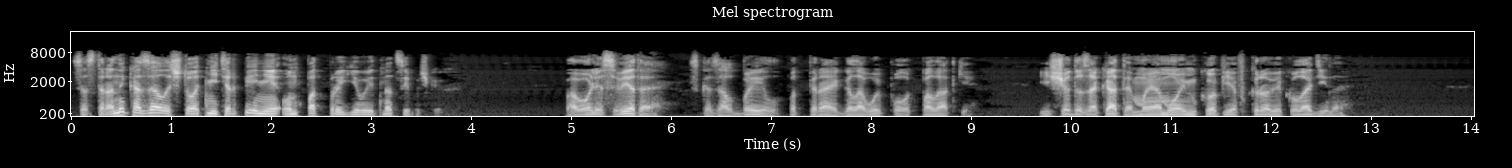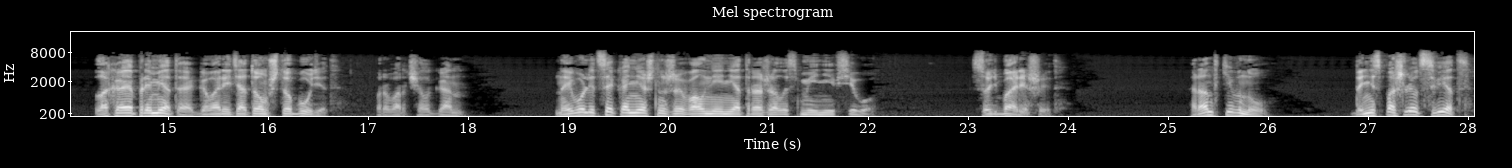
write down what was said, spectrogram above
Со стороны казалось, что от нетерпения он подпрыгивает на цыпочках. «По воле света», — сказал Бейл, подпирая головой полок палатки, — «еще до заката мы омоем копья в крови Куладина». «Плохая примета — говорить о том, что будет», — проворчал Ган. На его лице, конечно же, волнение отражалось менее всего. «Судьба решит». Ранд кивнул. «Да не спошлет свет,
